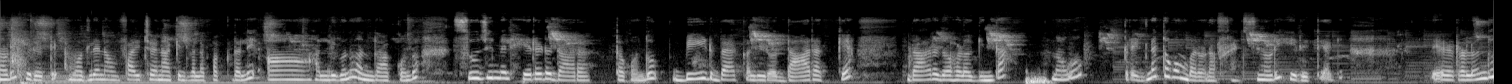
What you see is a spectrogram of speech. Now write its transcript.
ನೋಡಿ ಈ ಮೊದಲೇ ನಾವು ಫೈವ್ ಚೈನ್ ಹಾಕಿದ್ವಲ್ಲ ಪಕ್ಕದಲ್ಲಿ, ಆ ಅಲ್ಲಿಗೂ ಒಂದು ಹಾಕ್ಕೊಂಡು ಸೂಜಿ ಮೇಲೆ ಎರಡು ದಾರ ತಗೊಂಡು ಬೀಡ್ ಬ್ಯಾಕಲ್ಲಿರೋ ದಾರಕ್ಕೆ, ದಾರದ ಒಳಗಿಂದ ನಾವು ಥ್ರೆಡ್ನ ತೊಗೊಂಬರೋಣ ಫ್ರೆಂಡ್ಸ್ ನೋಡಿ ಈ ರೀತಿಯಾಗಿ. ಎರಡರಲ್ಲೊಂದು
